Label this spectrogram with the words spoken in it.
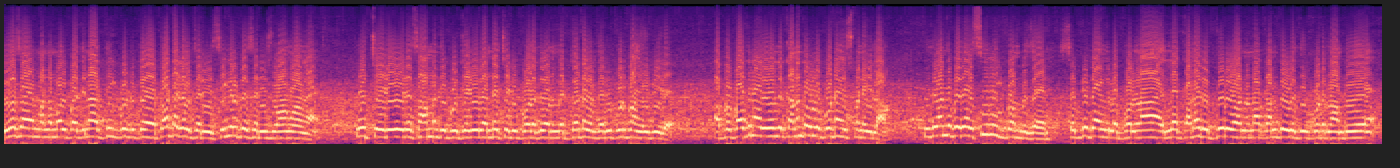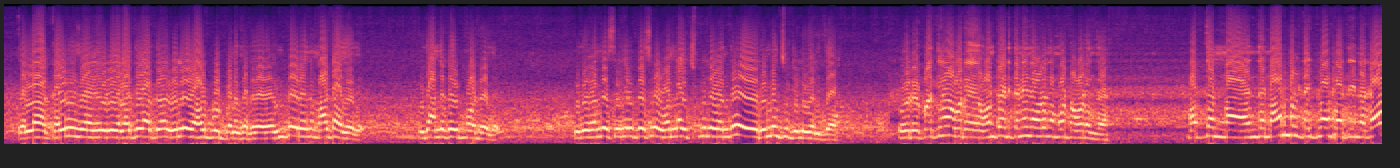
விவசாயம் பண்ணும்போது பார்த்தீங்கன்னா தூக்கி போட்டு தோட்டக்கல் சர்வீஸ் சிங்கிள் பே சர்வீஸ் வாங்குவாங்க. பூச்செடி இல்லை சாமந்தி பூச்செடி வெண்டை செடி போடுறது அந்த மாதிரி தோட்டக்கல் சர்வீஸ் கொடுப்பாங்க வீடு. அப்போ பார்த்தீங்கன்னா இது வந்து கணத்துக்குள்ள போட்டு யூஸ் பண்ணிக்கலாம். இது வந்து பார்த்தீங்கன்னா சீவிக் பம்பு சார். செப்டி டேங்கில் போடலாம். இல்லை கிணறு தூர் வாங்கினா கணத்துக்குள்ள தூக்கி போடலாம் அப்படியே. எல்லா கழிவு எல்லாத்தையும் வெளியே அவுட்புட் பண்ண சார். இம்பேர் வந்து மாட்டாது இது. இது அந்த டைப் மோட்டர் இது வந்து சிங்கிள் பேஸில் ஒன் ஹெச்பியில் வந்து ரெண்டு இன்ச்சு டெலிவரி சார். ஒரு பார்த்தீங்கன்னா ஒரு ஒன்றரை தண்ணி இந்த மோட்டர் ஓடும் சார். மற்ற இந்த நார்மல் டைப்லாம் பார்த்தீங்கன்னாக்கா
